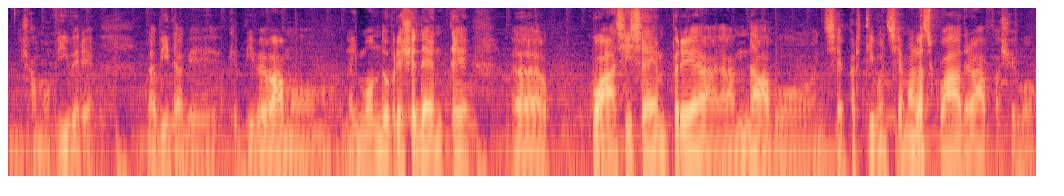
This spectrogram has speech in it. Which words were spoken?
diciamo, vivere la vita che, che vivevamo nel mondo precedente, eh, quasi sempre andavo, insieme, partivo insieme alla squadra, facevo,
